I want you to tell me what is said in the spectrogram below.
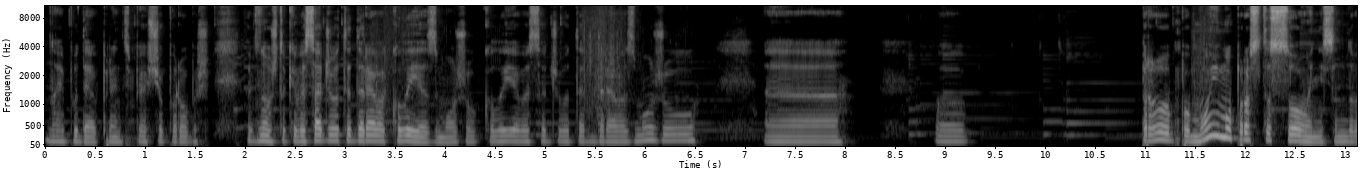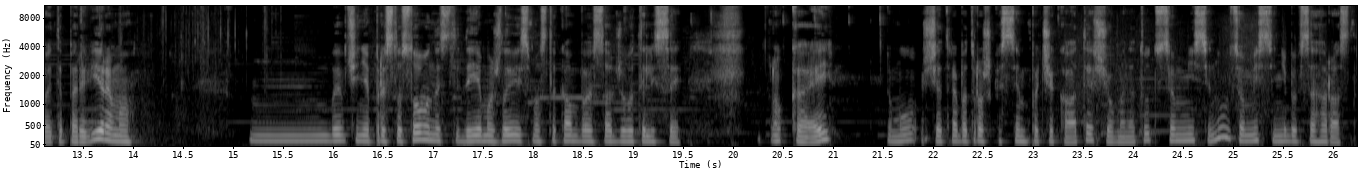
Ну і буде, в принципі, а що поробиш. Так знову ж таки, висаджувати дерева, коли я зможу. Коли я висаджувати дерева зможу. Е, е, про, по-моєму, пристосованість. Ну, давайте перевіримо. Вивчення пристосованості дає можливість мостакам висаджувати ліси. Окей. Тому ще треба трошки з цим почекати. Що в мене тут в цьому місці? Ну, в цьому місці ніби все гаразд.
